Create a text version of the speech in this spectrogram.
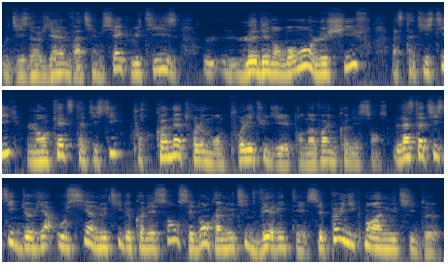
au 19e, 20e siècle utilisent le dénombrement, le chiffre, la statistique, l'enquête statistique pour connaître le monde, pour l'étudier, pour en avoir une connaissance. La statistique devient aussi un outil de connaissance et donc un outil de vérité. C'est pas uniquement un outil de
